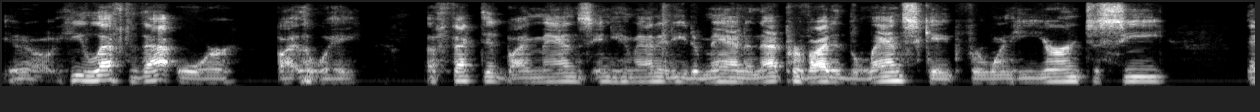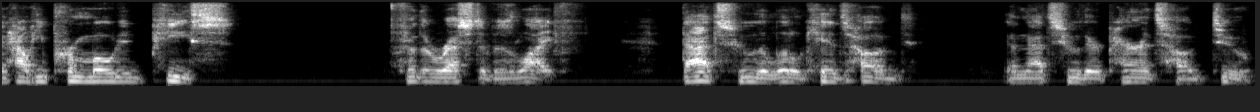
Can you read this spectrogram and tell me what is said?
You know, he left that war, by the way, affected by man's inhumanity to man, and that provided the landscape for when he yearned to see and how he promoted peace for the rest of his life. That's who the little kids hugged, and that's who their parents hugged too.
